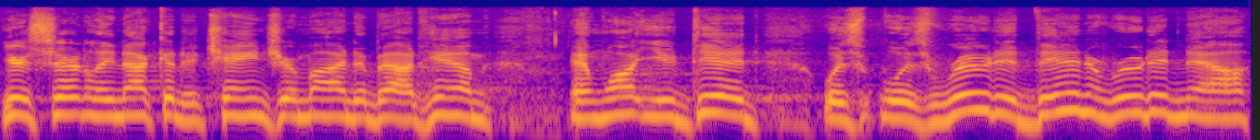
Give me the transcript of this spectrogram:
You're certainly not going to change your mind about him. And what you did was, was rooted then and rooted now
